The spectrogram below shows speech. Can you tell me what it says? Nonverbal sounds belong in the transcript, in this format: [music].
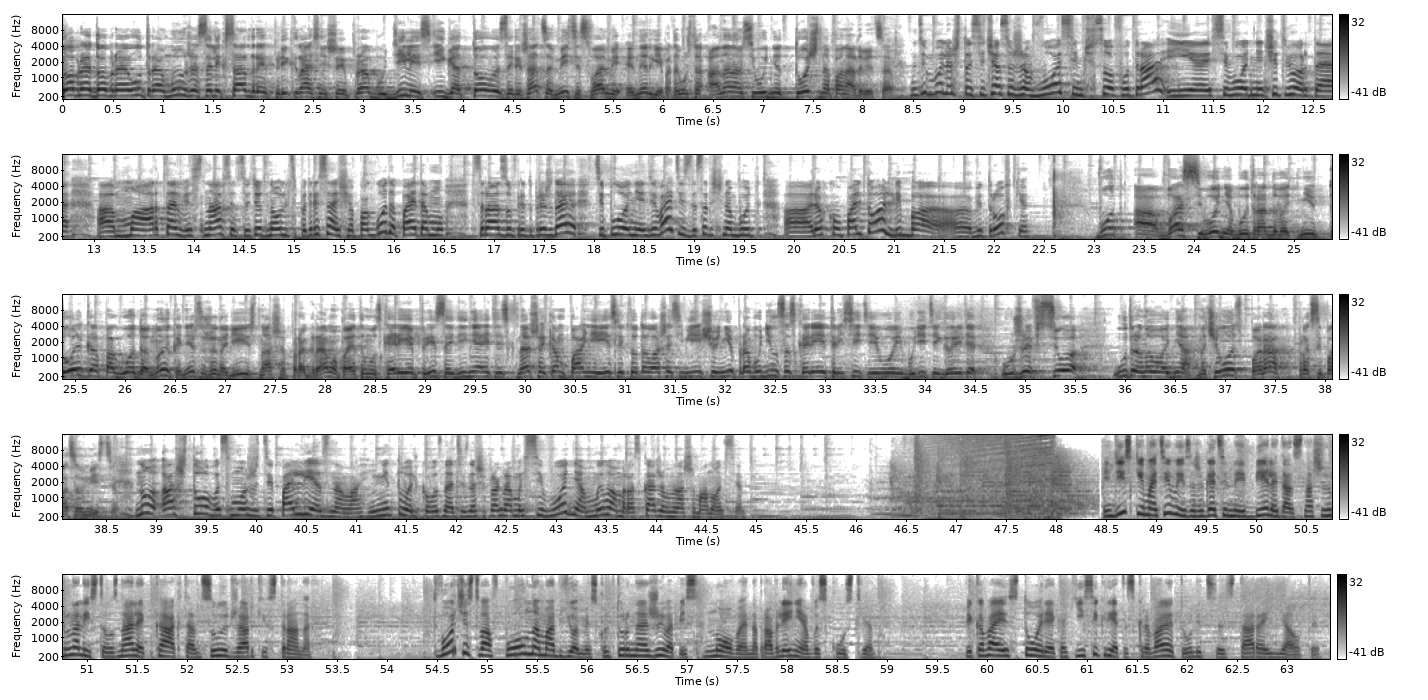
Доброе-доброе утро! Мы уже с Александрой прекраснейшей пробудились и готовы заряжаться вместе с вами энергией, потому что она нам сегодня точно понадобится. Ну, тем более, что сейчас уже 8 часов утра, и сегодня 4 а, марта, весна, все цветет на улице, потрясающая погода, поэтому сразу предупреждаю, тепло не одевайтесь, достаточно будет а, легкого пальто, либо а, ветровки. Вот, а вас сегодня будет радовать не только погода, но и, конечно же, надеюсь, наша программа. Поэтому скорее присоединяйтесь к нашей компании. Если кто-то в вашей семье еще не пробудился, скорее трясите его и будите и говорите, уже все, утро нового дня началось, пора просыпаться вместе. Ну, а что вы сможете полезного и не только узнать из нашей программы сегодня, мы вам расскажем в нашем анонсе. Индийские мотивы и зажигательные белли танц наши журналисты узнали, как танцуют в жарких странах. Творчество в полном объеме, скульптурная живопись – новое направление в искусстве. Вековая история, какие секреты скрывают улицы Старой Ялты.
